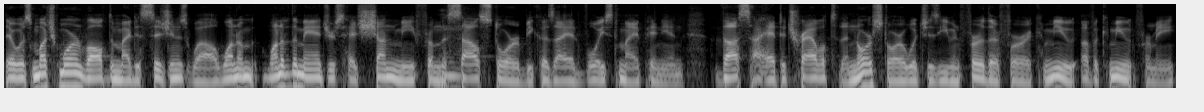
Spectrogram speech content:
There was much more involved in my decision as well. One of one of the managers had shunned me from the mm. South store because I had voiced my opinion. Thus, I had to travel to the North store, which is even further for a commute of a commute for me.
